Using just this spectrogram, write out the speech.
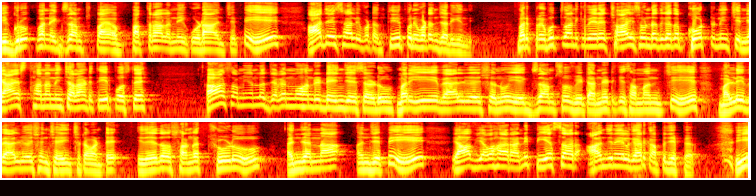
ఈ గ్రూప్ వన్ ఎగ్జామ్స్ ప- పత్రాలన్నీ కూడా అని చెప్పి ఆదేశాలు ఇవ్వటం తీర్పునివ్వడం జరిగింది. మరి ప్రభుత్వానికి వేరే చాయిస్ ఉండదు కదా కోర్టు నుంచి న్యాయస్థానం నుంచి అలాంటి తీర్పు వస్తే? ఆ సమయంలో జగన్మోహన్ రెడ్డి ఏం చేశాడు? మరి ఈ వాల్యుయేషన్ ఎగ్జామ్స్ వీటన్నిటికీ సంబంధించి మళ్ళీ వాల్యుయేషన్ చేయించడం అంటే ఇదేదో సంగతి చూడు అంజన్న అని చెప్పి ఆ వ్యవహారాన్ని పిఎస్ఆర్ ఆంజనేయులు గారికి అప్పచెప్పారు ఈ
